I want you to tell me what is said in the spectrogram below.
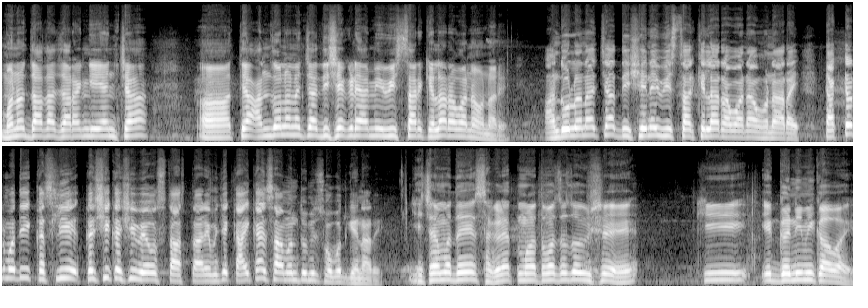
मनोजदादा जारांगे यांच्या त्या आंदोलनाच्या दिशेकडे आम्ही वीस तारखेला रवाना होणार आहे. आंदोलनाच्या दिशेने वीस तारखेला रवाना होणार आहे. ट्रॅक्टरमध्ये कसली कशी कशी व्यवस्था असणार आहे? म्हणजे काय काय सामान तुम्ही सोबत घेणार आहे? याच्यामध्ये सगळ्यात महत्त्वाचा जो विषय आहे की एक गनिमी काव आहे.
